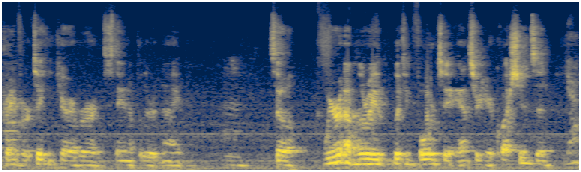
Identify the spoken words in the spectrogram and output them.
praying for her, taking care of her, and staying up with her at night. Mm. So we're I'm literally looking forward to answering your questions, and Yeah.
